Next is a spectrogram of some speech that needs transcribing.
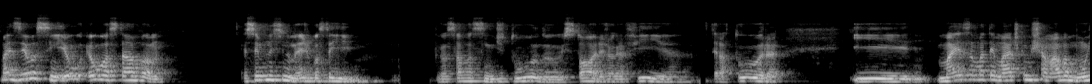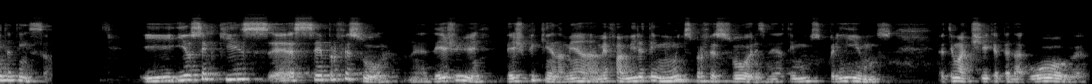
Mas eu, assim, eu, eu gostava, eu sempre no ensino médio gostei, gostava, assim, de tudo, história, geografia, literatura, e, mas a matemática me chamava muita atenção. E, e, eu sempre quis é, ser professor, né? desde, desde pequeno. A minha, a minha família tem muitos professores, né? eu tenho muitos primos, eu tenho uma tia que é pedagoga,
